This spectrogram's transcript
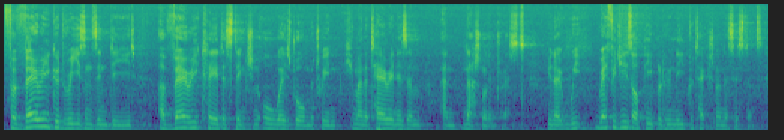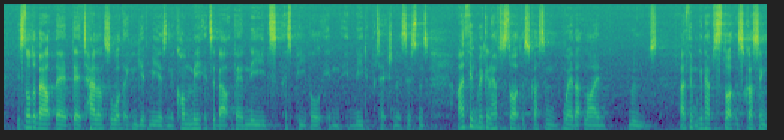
for very good reasons indeed, a very clear distinction always drawn between humanitarianism and national interests. You know, we, refugees are people who need protection and assistance. It's not about their, their talents or what they can give me as an economy, it's about their needs as people in, in need of protection and assistance. I think we're going to have to start discussing where that line moves. I think we're going to have to start discussing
